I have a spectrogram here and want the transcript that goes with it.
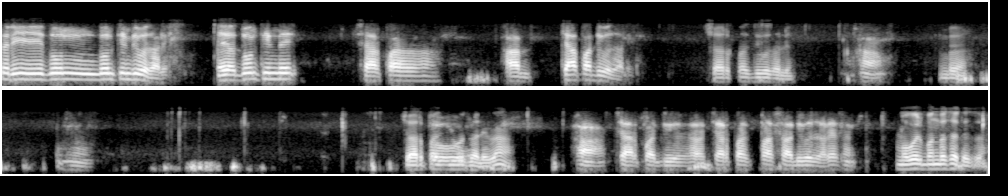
तरी दोन दोन तीन दिवस झाले. हे दोन तीन नाही. चार पाच हा चार पाच दिवस झाले. चार पाच दिवस झाले. हां. बर. हं. चार पाच दिवस झाले का? हां चार पाच दिवस हा चार पाच पाच सहा दिवस झाले असं मोबाईल बंदच आहे त्याचा?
